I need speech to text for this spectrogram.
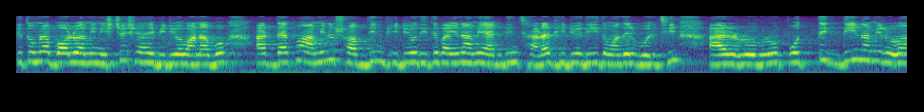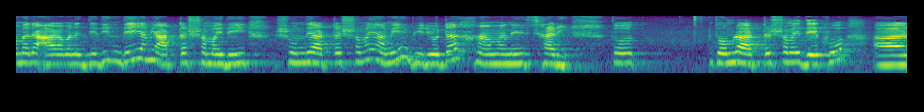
যে তোমরা বলো, আমি নিশ্চয়ই সেভাবে ভিডিও বানাবো। আর দেখো, আমি না সব দিন ভিডিও দিতে পারি না, আমি একদিন ছাড়া ভিডিও দিই তোমাদের বলছি। আর প্রত্যেক দিন আমি মানে মানে যেদিন দেই আমি আটটার সময় দেই। সন্ধে আটটার সময় আমি ভিডিওটা মানে ছাড়ি। তো তোমরা আটটার সময় দেখো আর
